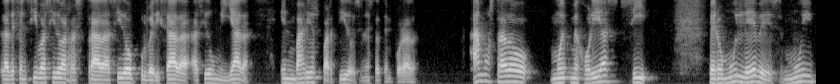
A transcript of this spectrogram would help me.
la defensiva ha sido arrastrada, ha sido pulverizada, ha sido humillada en varios partidos en esta temporada. ¿Ha mostrado mejorías? Sí, pero muy leves, muy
